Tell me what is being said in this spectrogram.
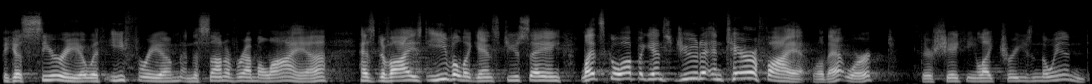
Because Syria, with Ephraim and the son of Remaliah, has devised evil against you, saying, Let's go up against Judah and terrify it. Well, that worked. They're shaking like trees in the wind.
